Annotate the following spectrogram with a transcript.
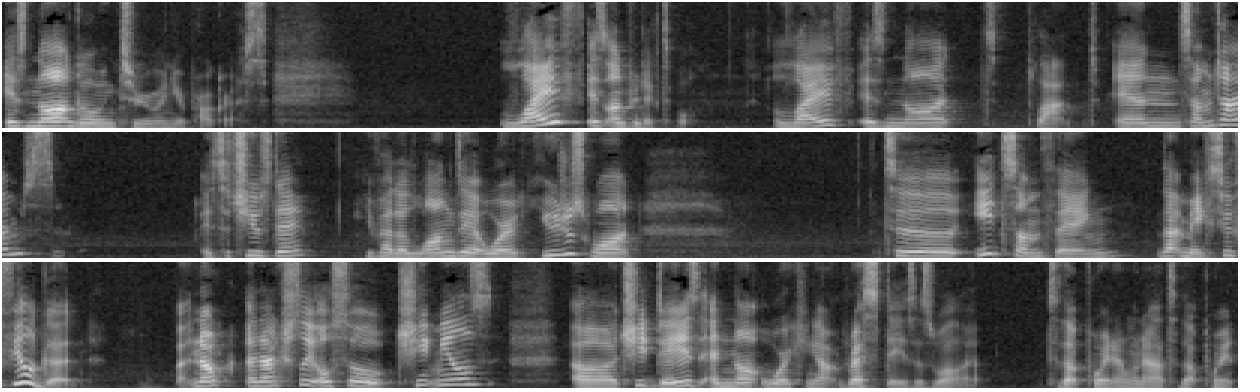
is not going to ruin your progress. Life is unpredictable. Life is not planned. And sometimes it's a Tuesday, you've had a long day at work, you just want to eat something that makes you feel good. No, and actually also cheat meals, uh, cheat days, and not working out, rest days as well to that point, I want to add to that point.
